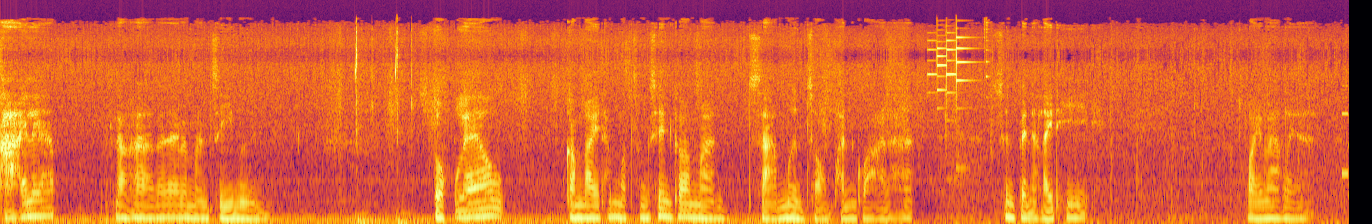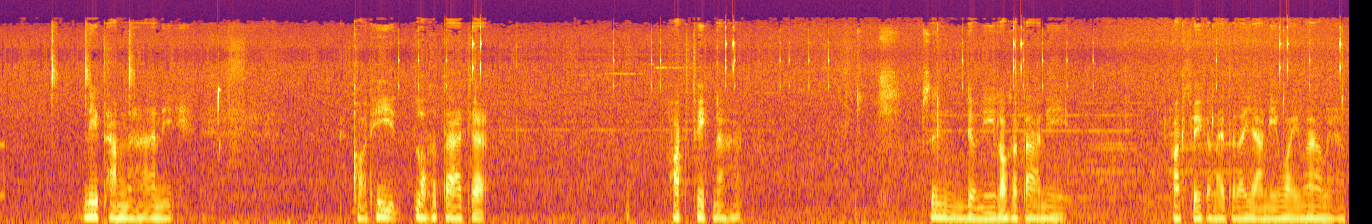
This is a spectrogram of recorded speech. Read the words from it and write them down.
ขายเลยครับ ราคาก็ได้ประมาณสี่หมื่นตกแล้วกำไรทั้งหมดทั้งเส้นก็ประมาณสามหมื่นสองพันกว่านะฮะ ซึ่งเป็นอะไรที่ไวมากเลยนะ รีบทำนะฮะอันนี้ ก่อนที่ล็อกสตาร์จะ ฮอตฟิกนะฮะ ซึ่งเดี๋ยวนี้ล็อกสตาร์นี่ฮอตฟิกอะไรแต่ละอย่างนี้ไวมากเลยครับ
